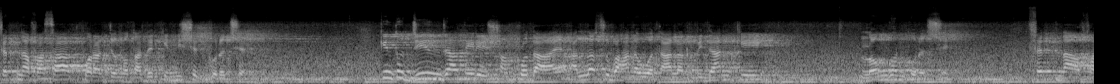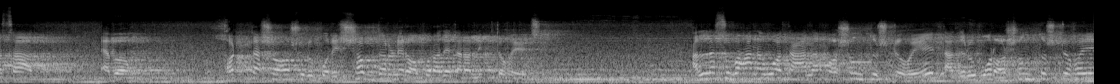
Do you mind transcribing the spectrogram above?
ফেতনা, ফাসাদ করার জন্য তাদেরকে নিষেধ করেছেন। কিন্তু জিন জাতির এই সম্প্রদায় আল্লাহ সুবাহান ও তালার বিধানকে লঙ্ঘন করেছে। ফেতনা, ফাসাদ এবং হত্যা সহ শুরু করে সব ধরনের অপরাধে তারা লিপ্ত হয়েছে। আল্লাহ ও তালা অসন্তুষ্ট হয়ে, তাদের উপর অসন্তুষ্ট হয়ে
